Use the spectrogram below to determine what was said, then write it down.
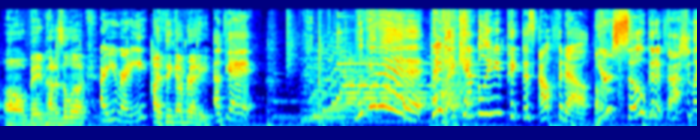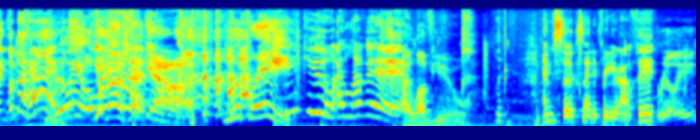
Oh, babe, how does it look? Are you ready? I think I'm ready. Okay. Look at it! Babe, I can't believe you picked this outfit out. Oh. You're so good at fashion. Like, what the heck? Really? Oh my gosh, heck yeah! you look great! Thank you. I love it. I love you. Look, I'm so excited for your outfit. Really?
